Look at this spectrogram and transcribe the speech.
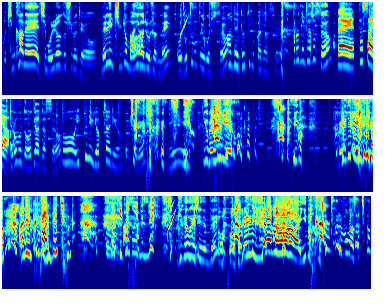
어, 짐칸에 짐 올려두시면 돼요 멜님 짐 좀 많이 가져오셨네? 이거 노트북 들고 오셨어요? 아 네 노트북 가져왔어요. 하루님 타셨어요? 네 탔어요. 여러분들 어디 앉았어요? 어 이쿠님 옆자리요. 옆자리요? 네. 이거 이거 멜님이에요? 아 이거 멜님이에요? 아니요 그 반대쪽. 저거 기대고 있는데 기대고 계시는데? 어, 멜님 이마가 이마가 탈모가 살짝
